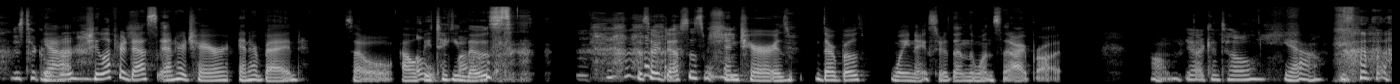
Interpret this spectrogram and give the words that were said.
Just took yeah, over. she left her desk and her chair and her bed. So I'll be Oh, taking wow. those. Because our desk is, and chair is they're both way nicer than the ones that I brought. Um, Yeah, I can tell. yeah.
